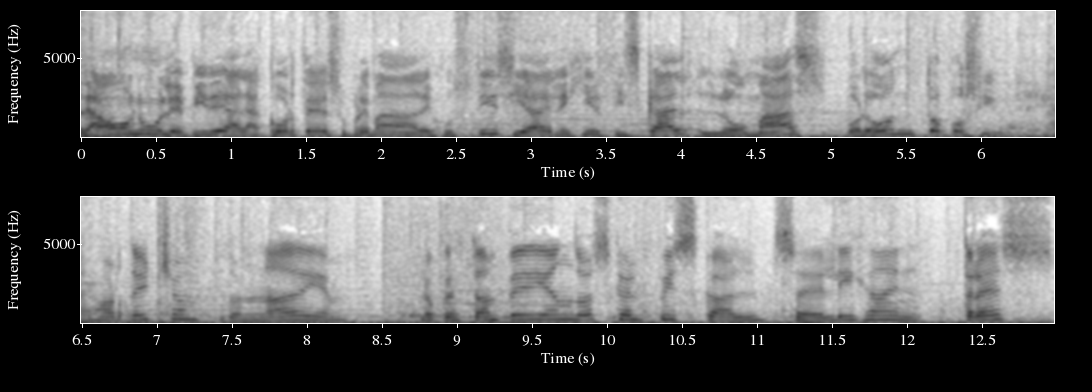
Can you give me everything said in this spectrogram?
La ONU le pide a la Corte Suprema de Justicia elegir fiscal lo más pronto posible. Mejor dicho, don Nadie, lo que están pidiendo es que el fiscal se elija en 3,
